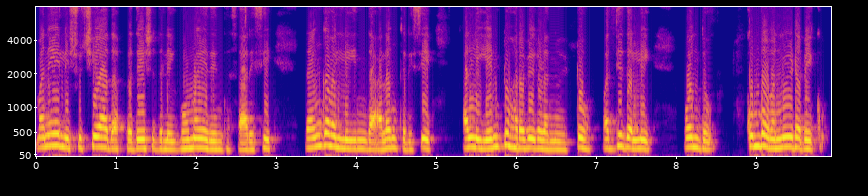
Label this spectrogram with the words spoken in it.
ಮನೆಯಲ್ಲಿ ಶುಚಿಯಾದ ಪ್ರದೇಶದಲ್ಲಿ ಗೋಮಯದಿಂದ ಸಾರಿಸಿ ರಂಗವಲ್ಲಿಯಿಂದ ಅಲಂಕರಿಸಿ ಅಲ್ಲಿ ಎಂಟು ಹರವಿಗಳನ್ನು ಇಟ್ಟು ಮಧ್ಯದಲ್ಲಿ ಒಂದು ಕುಂಭವನ್ನು ಇಡಬೇಕು.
